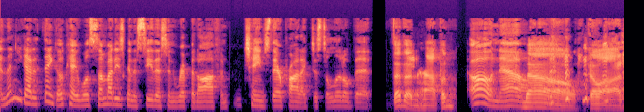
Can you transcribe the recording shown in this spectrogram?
and then you got to think, okay, well, somebody's going to see this and rip it off and change their product just a little bit. That doesn't happen. Oh, no. No, come on.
